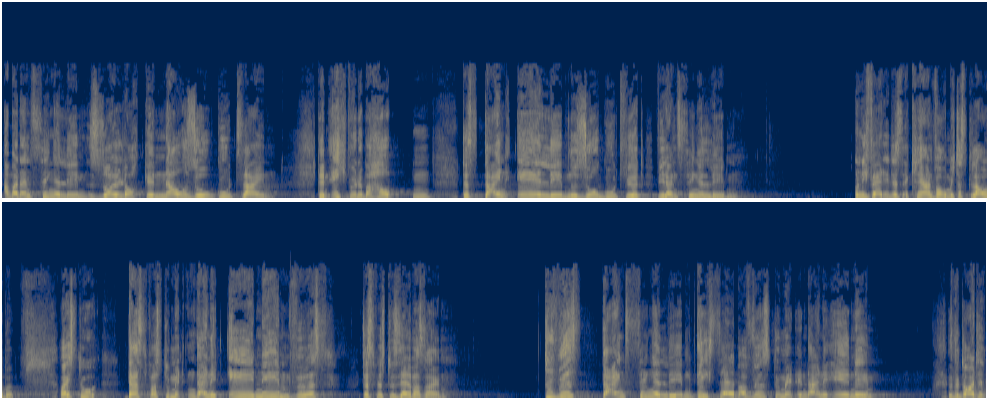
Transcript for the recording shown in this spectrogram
aber dein Single-Leben soll doch genauso gut sein. Denn ich würde behaupten, dass dein Eheleben nur so gut wird wie dein Single-Leben. Und ich werde dir das erklären, warum ich das glaube. Weißt du, das, was du mit in deine Ehe nehmen wirst, das wirst du selber sein. Du wirst dein Single-Leben, dich selber wirst du mit in deine Ehe nehmen. Das bedeutet,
